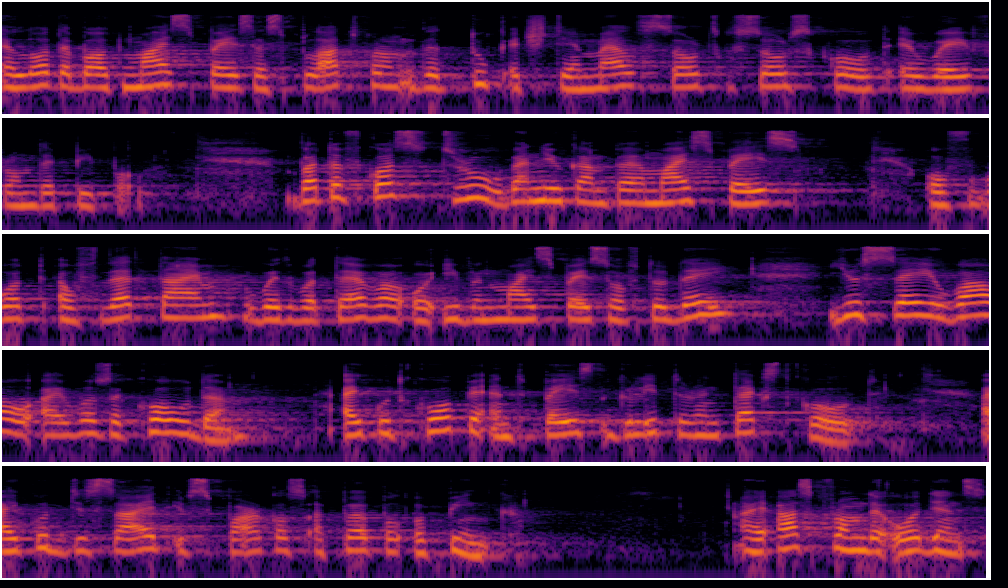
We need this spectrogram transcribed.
a lot about MySpace as platform that took HTML source, source code away from the people. But of course, true, when you compare MySpace of, what, of that time with whatever, or even MySpace of today, you say, wow, I was a coder. I could copy and paste glittering text code. I could decide if sparkles are purple or pink. I ask from the audience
